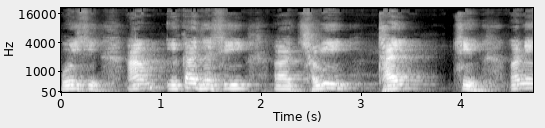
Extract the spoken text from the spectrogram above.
હોય છે. આમ એકાદશી છવ્વી થાય છે. અને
